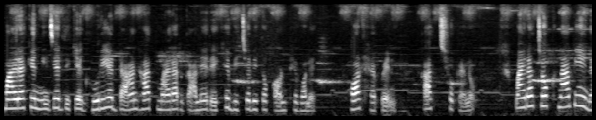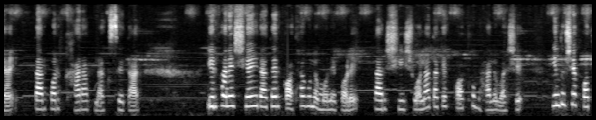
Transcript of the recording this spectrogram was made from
মায়রাকে নিজের দিকে ঘুরিয়ে ডান হাত মায়রার গালে রেখে বিচলিত কণ্ঠে বলে, হোয়াট হ্যাপেন? কাঁদছো কেন? মায়রা চোখ নামিয়ে নেয়, তারপর খারাপ লাগছে তার। ইরফানের সেই রাতের কথাগুলো মনে পড়ে, তার শিশওয়ালা তাকে কত ভালোবাসে, কিন্তু সে কত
